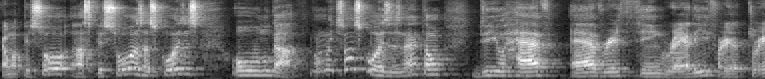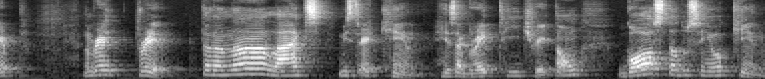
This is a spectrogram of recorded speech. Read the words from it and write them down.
É uma pessoa, as pessoas, as coisas ou o lugar? Normalmente são as coisas, né? Então, do you have everything ready for your trip? Number 3. Tanana likes Mr. Kim. He's a great teacher. Então, gosta do senhor Kim.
